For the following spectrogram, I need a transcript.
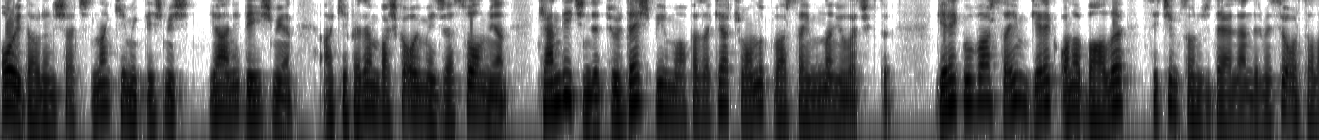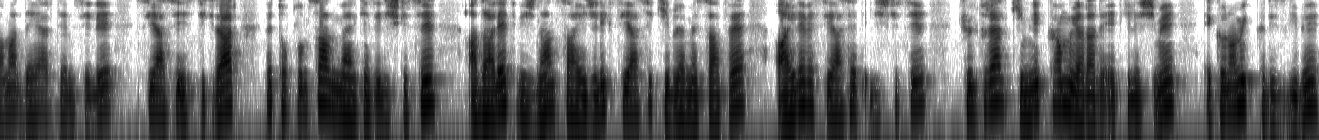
oy davranışı açısından kemikleşmiş yani değişmeyen, AKP'den başka oy mecrası olmayan, kendi içinde türdeş bir muhafazakar çoğunluk varsayımından yola çıktı. Gerek bu varsayım gerek ona bağlı seçim sonucu değerlendirmesi ortalama değer temsili, siyasi istikrar ve toplumsal merkez ilişkisi, adalet, vicdan, sahicilik, siyasi kibre mesafe, aile ve siyaset ilişkisi, kültürel kimlik kamu yararı etkileşimi, ekonomik kriz gibi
